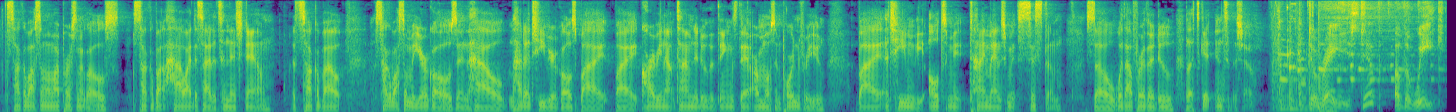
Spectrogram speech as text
Let's talk about some of my personal goals. Let's talk about how I decided to niche down. Let's talk about let's talk about some of your goals and how how to achieve your goals by by carving out time to do the things that are most important for you by achieving the ultimate time management system. So, without further ado, let's get into the show. DeRay's tip of the week.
